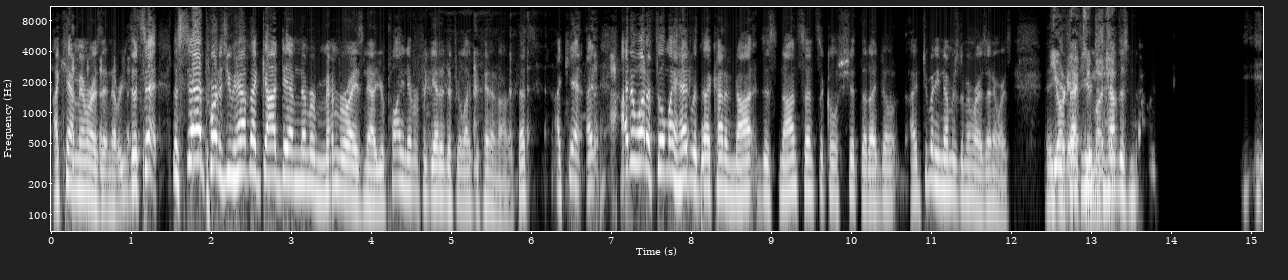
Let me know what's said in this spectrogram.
I can't memorize that number. The sad, the sad part is you have that goddamn number memorized now. You'll probably never forget it if your life depended on it. That's I can't. I, I don't want to fill my head with that kind of not this nonsensical shit that I don't. I have too many numbers to memorize, anyways. You in already fact, have you too just much have of this. Number. Y-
